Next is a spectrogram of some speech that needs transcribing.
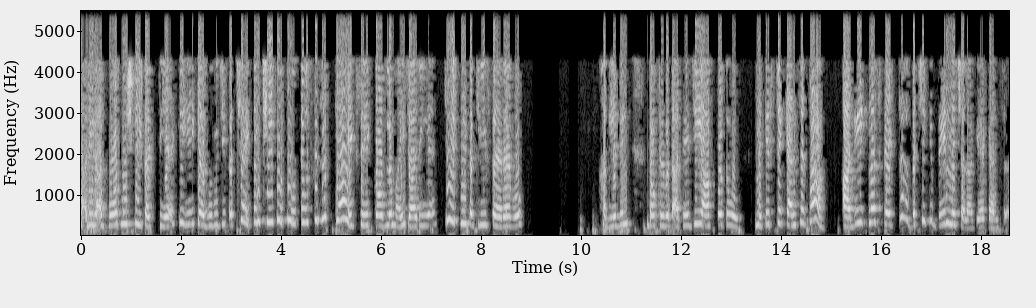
सारी रात बहुत मुश्किल कटती है कि ये क्या गुरु जी बच्चा एकदम ठीक होते होते उसके साथ क्या एक से एक प्रॉब्लम आई जा रही है? क्यों इतनी तकलीफ़ सह रहा है वो? अगले दिन डॉक्टर बताते हैं, जी, आपको तो मेटिस्टिक कैंसर था, आगे इतना स्प्रेड था, बच्चे के ब्रेन में चला गया कैंसर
